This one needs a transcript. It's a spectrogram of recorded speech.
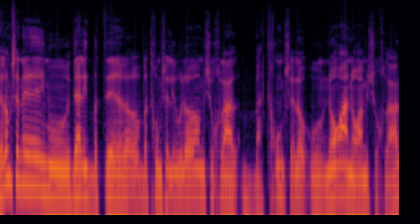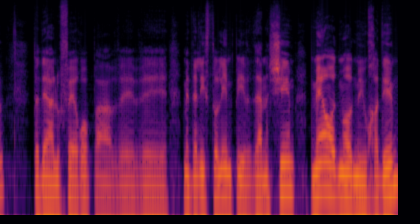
זה לא משנה אם הוא יודע להתבטא, לא, בתחום שלי הוא לא משוכלל, בתחום שלו הוא נורא נורא משוכלל. אתה יודע, אלופי אירופה ו- ומדליסט אולימפי, זה אנשים מאוד מאוד מיוחדים,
